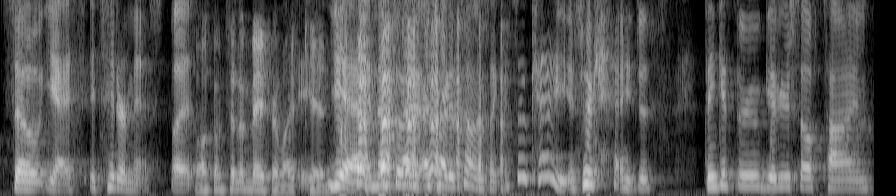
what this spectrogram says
so yeah, it's it's hit or miss. But Welcome to the maker life, kids. yeah, and that's what I, I try to tell them. It's like it's okay. It's okay. Just think it through. Give yourself time.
